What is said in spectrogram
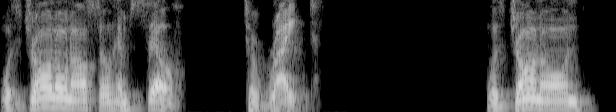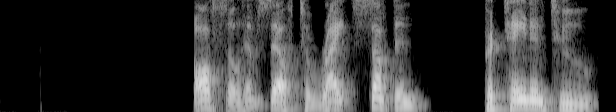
was drawn on also himself to write, was drawn on also himself to write something pertaining to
